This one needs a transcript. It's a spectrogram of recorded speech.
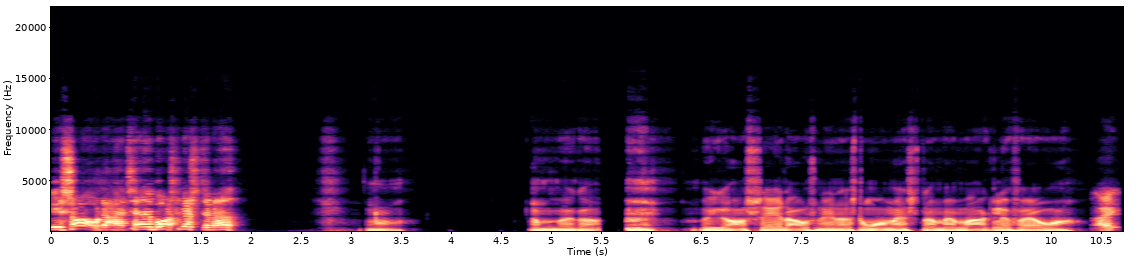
Det er sorgen, der har taget mors lyst til mad. Jamen, vi kan, vi kan også se et afsnit af Stormester med maklefærger. Nej.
